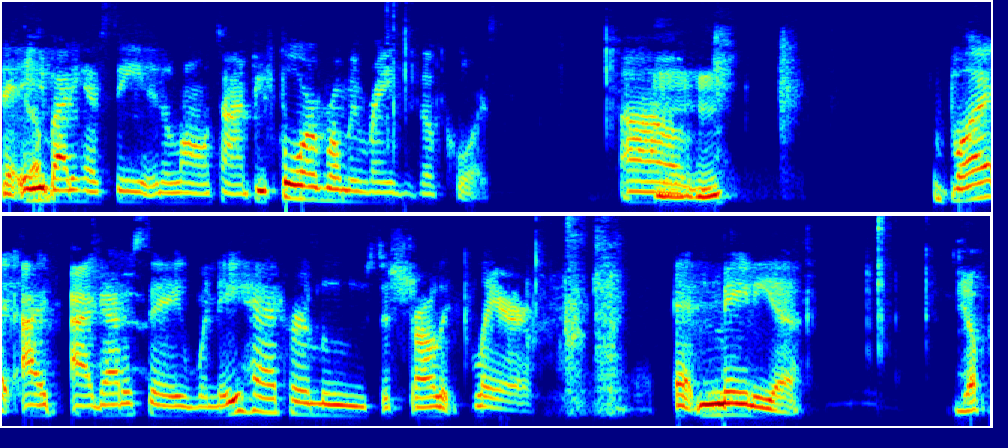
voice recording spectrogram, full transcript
that Yep. anybody has seen in a long time before Roman Reigns, of course. Um, Mhm. But I, I gotta say, when they had her lose to Charlotte Flair at Mania, Yep.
